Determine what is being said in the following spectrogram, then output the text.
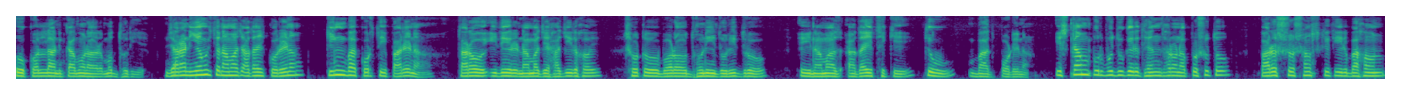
ও কল্যাণ কামনার মধ্য দিয়ে। যারা নিয়মিত নামাজ আদায় করে না কিংবা করতে পারে না, তারাও ঈদের নামাজে হাজির হয়। ছোট, বড়, ধনী, দরিদ্র এই নামাজ আদায় থেকে কেউ বাদ পড়ে না। ইসলাম পূর্ব যুগের ধ্যান ধারণা প্রসূত। পারস্য সংস্কৃতির বাহন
